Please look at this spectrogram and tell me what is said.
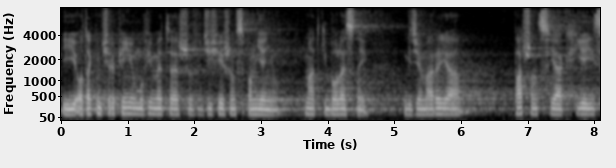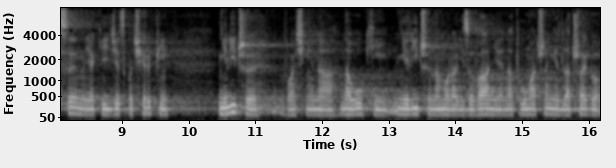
i o takim cierpieniu mówimy też w dzisiejszym wspomnieniu Matki Bolesnej, gdzie Maryja, patrząc jak jej syn, jak jej dziecko cierpi, nie liczy właśnie na nauki, nie liczy na moralizowanie, na tłumaczenie dlaczego,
